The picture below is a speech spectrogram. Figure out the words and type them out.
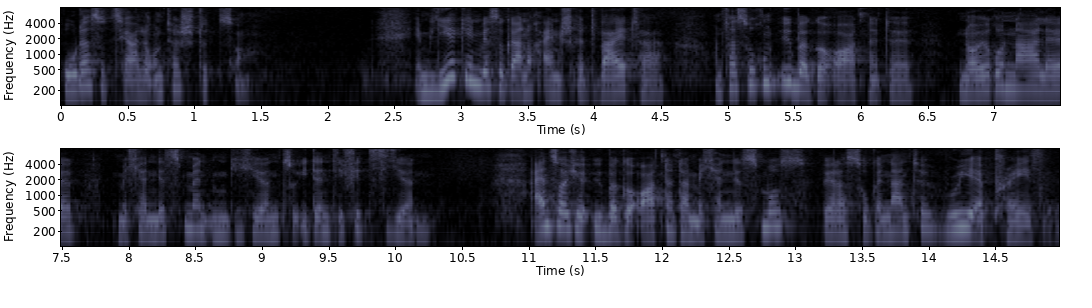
oder soziale Unterstützung. Im LIR gehen wir sogar noch einen Schritt weiter und versuchen übergeordnete neuronale Mechanismen im Gehirn zu identifizieren. Ein solcher übergeordneter Mechanismus wäre das sogenannte Reappraisal,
